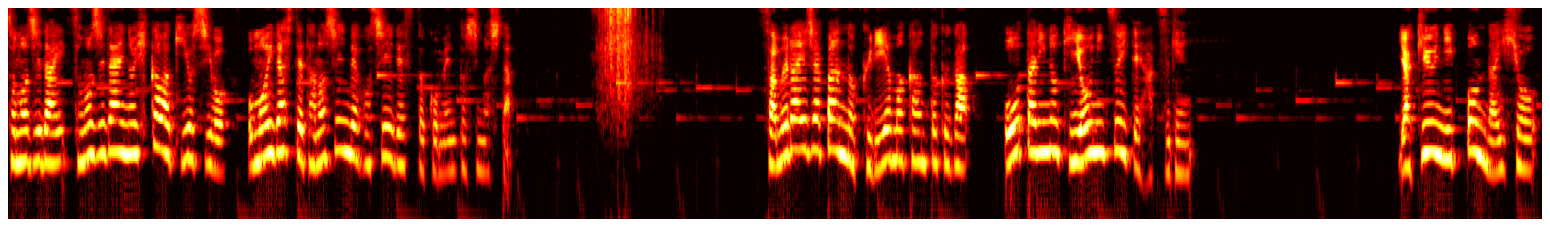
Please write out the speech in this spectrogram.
その時代、その時代の氷川きよしを思い出して楽しんでほしいですとコメントしました。侍ジャパンの栗山監督が大谷の起用について発言。野球日本代表、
